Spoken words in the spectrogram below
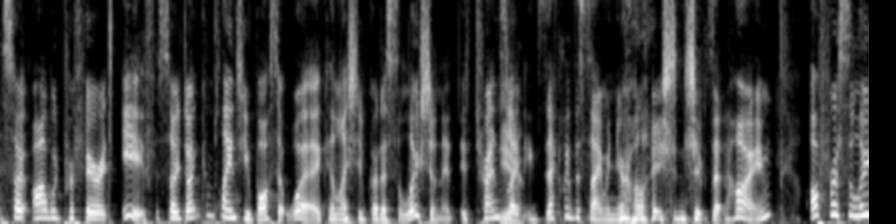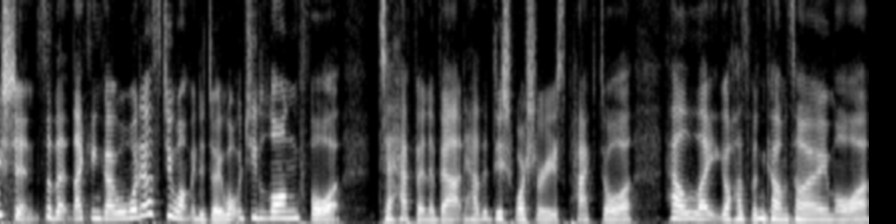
So I would prefer it if. So don't complain to your boss at work unless you've got a solution. It, it translates Yeah. exactly the same in your relationships at home. Offer a solution so that they can go, well, what else do you want me to do? What would you long for to happen about how the dishwasher is packed or how late your husband comes home or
